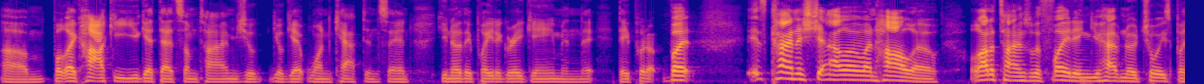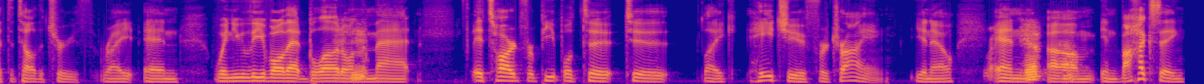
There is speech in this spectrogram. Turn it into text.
um, but like hockey, you get that sometimes. You'll you'll get one captain saying, you know, they played a great game and they, they put up but it's kind of shallow and hollow. A lot of times with fighting, you have no choice but to tell the truth, right? And when you leave all that blood on the mat, it's hard for people to to like hate you for trying, you know. Right. And yep. um, in boxing,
